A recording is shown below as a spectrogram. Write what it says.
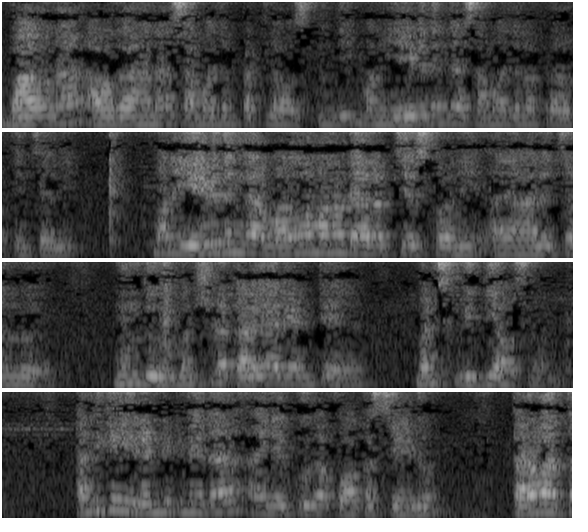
భావన అవగాహన సమాజం పట్ల వస్తుంది. మనం ఏ విధంగా సమాజంలో ప్రవర్తించాలి మనం ఏ విధంగా మనల్ని మనం డెవలప్ చేసుకోవాలి అనే ఆలోచనలు ముందు మనిషిలో కలగాలి అంటే మనిషికి విద్య అవసరం అండి. అందుకే ఈ రెండింటి మీద ఆయన ఎక్కువగా ఫోకస్ చేయడం. తర్వాత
